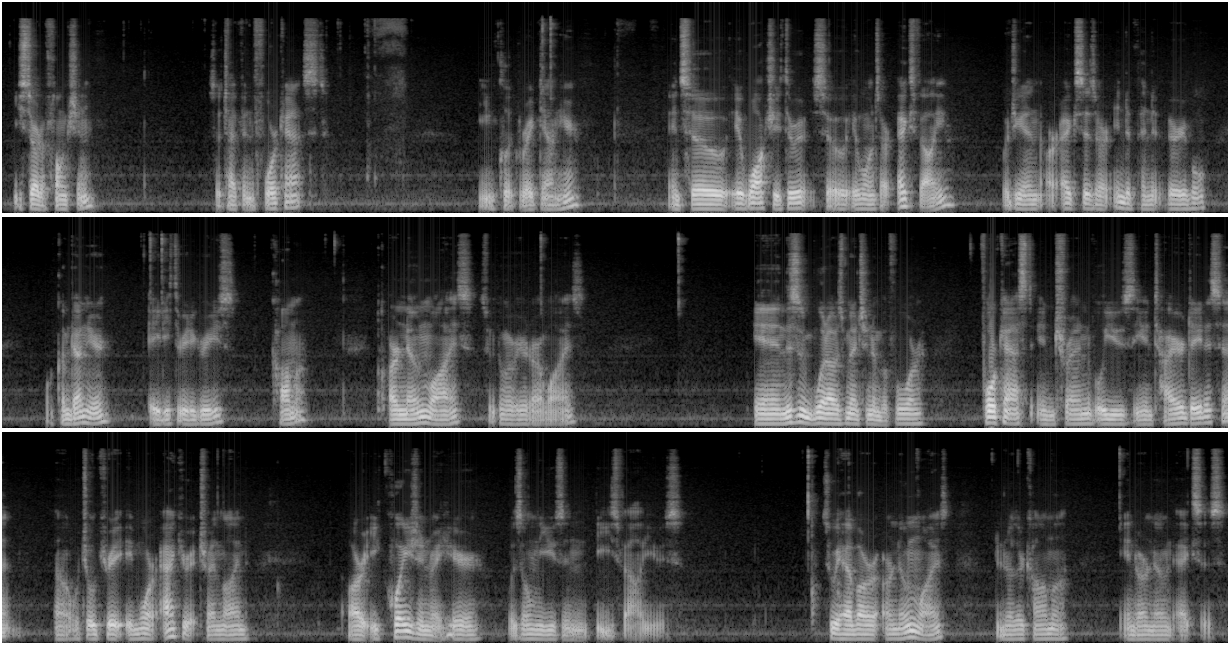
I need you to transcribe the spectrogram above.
you start a function so type in forecast. You can click right down here. And so it walks you through it. So it wants our x value, which again, our x is our independent variable. We'll come down here, 83 degrees, comma, our known y's. So we come over here to our y's. And this is what I was mentioning before. Forecast and trend will use the entire data set, uh, which will create a more accurate trend line. Our equation right here was only using these values. So we have our, our known y's, do another comma, and our known x's.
